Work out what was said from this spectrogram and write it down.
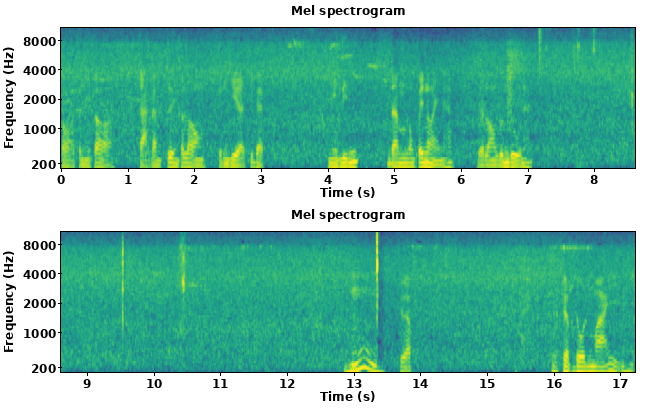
ก็ตอนนี้ก็จากดำตื้นก็ลองเป็นเหยื่อที่แบบมีลิ้นดำลงไปหน่อยนะครับ เดี๋ยวลองลุ้นดูนะครับเกือบ เกือบโดนไม้อีกนะครับ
